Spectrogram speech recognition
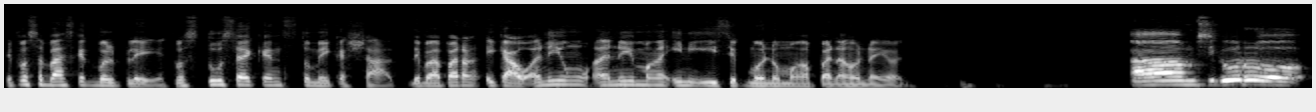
it was a basketball play. It was two seconds to make a shot. Di ba? Parang ikaw, ano yung, ano yung mga iniisip mo nung mga panahon na yon? Um, siguro,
